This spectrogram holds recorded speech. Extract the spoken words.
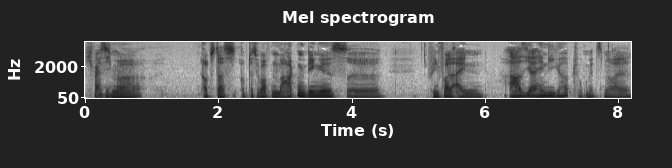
ich weiß nicht mal, ob's das, ob das überhaupt ein Markending ist. Äh, auf jeden Fall ein Asia-Handy gehabt, um jetzt mal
